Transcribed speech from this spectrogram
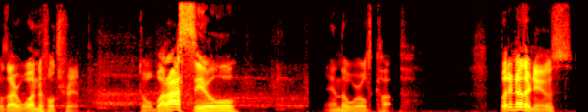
was our wonderful trip to Brazil and the World Cup. But in other news,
